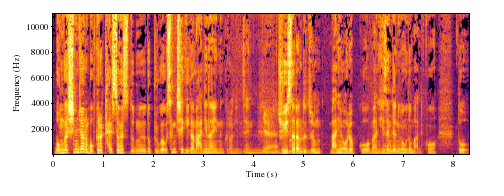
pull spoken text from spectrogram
뭔가 심지어는 목표를 달성했음에도 불구하고 생채기가 많이 나 있는 그런 인생. 음. 예. 주위 사람들도 좀 많이 어렵고 많이 희생되는 네. 경우도 많고 또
